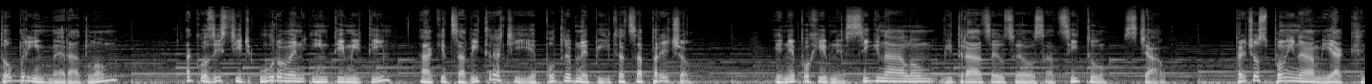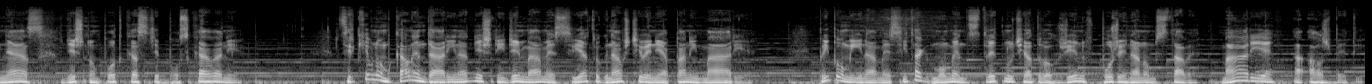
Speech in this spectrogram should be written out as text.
dobrým meradlom, ako zistiť úroveň intimity a keď sa vytratí, je potrebné pýtať sa prečo. Je nepochybne signálom vytrácajúceho sa citu vzťahu. Prečo spomínam ja kňaz v dnešnom podcaste Boskávanie? V cirkevnom kalendári na dnešný deň máme sviatok navštevenia Pany Márie. Pripomíname si tak moment stretnutia dvoch žien v požehnanom stave, Márie a Alžbety.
